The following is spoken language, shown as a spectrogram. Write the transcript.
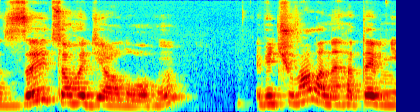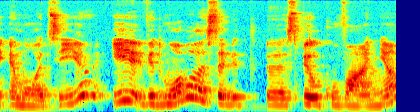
з цього діалогу відчувала негативні емоції і відмовилася від е, спілкування,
